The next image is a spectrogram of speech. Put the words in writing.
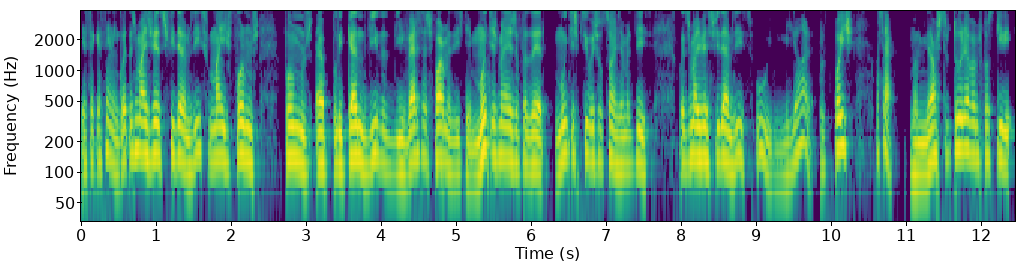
Essa é que é a cena. Enquantas mais vezes fizermos isso, mais formos, formos aplicando vida de diversas formas. Existem muitas maneiras de fazer, muitas possíveis soluções, lembra disso. Quantas mais vezes fizermos isso, ui, melhor. Porque depois, lá está, uma melhor estrutura, vamos conseguir,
